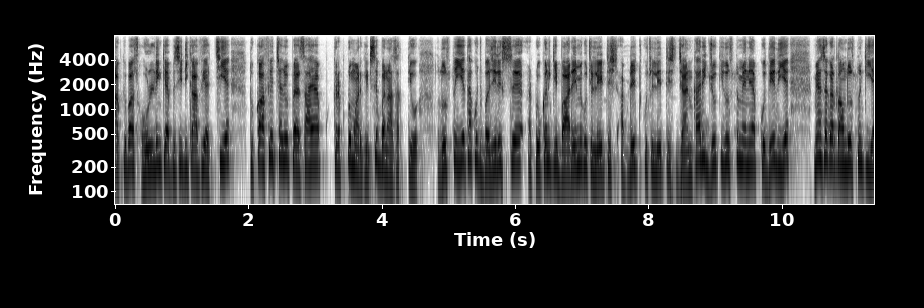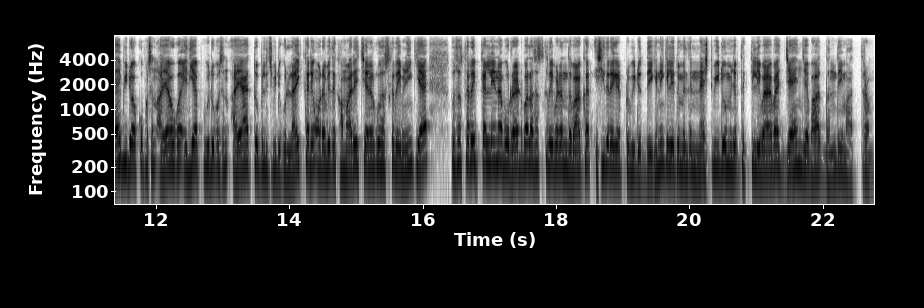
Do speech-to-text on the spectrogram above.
आपके पास होल्डिंग कैपेसिटी काफ़ी अच्छी है तो काफ़ी अच्छा जो पैसा है आप क्रिप्टो मार्केट से बना सकते हो। तो दोस्तों, ये था कुछ बजीरिक्स टोकन के बारे में, कुछ लेटेस्ट अपडेट कुछ लेटेस्ट जानकारी, जो कि दोस्तों मैंने आपको दे दी है। मैं ऐसा करता हूँ दोस्तों कि यह वीडियो आपको पसंद आया होगा। यदि आपको वीडियो पसंद आया है तो प्लीज़ वीडियो को लाइक करें और अभी तक हमारे चैनल को सब्सक्राइब नहीं किया है तो सब्सक्राइब कर लेना। वो रेड वाला सब्सक्राइब बटन दबाकर इसी तरह के वीडियो देखने के लिए। तो मिलते हैं नेक्स्ट वीडियो में, जब तक के लिए बाय बाय जय हिंद, जय भारत बंदे मातरम।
